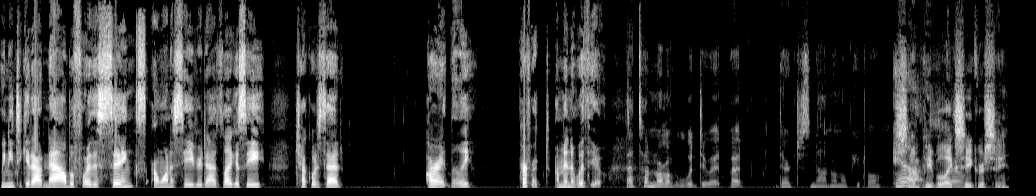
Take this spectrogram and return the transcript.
We need to get out now before this sinks. I want to save your dad's legacy. Chuck would have said, All right, Lily. Perfect. I'm in it with you. that's how normal people would do it, but they're just not normal people. Yeah. Some people like so- secrecy.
